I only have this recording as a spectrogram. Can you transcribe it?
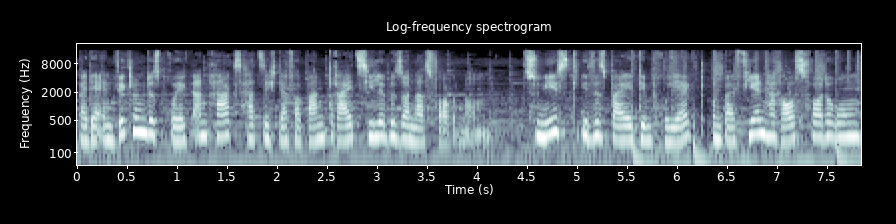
Bei der Entwicklung des Projektantrags hat sich der Verband drei Ziele besonders vorgenommen. Zunächst geht es bei dem Projekt und bei vielen Herausforderungen,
